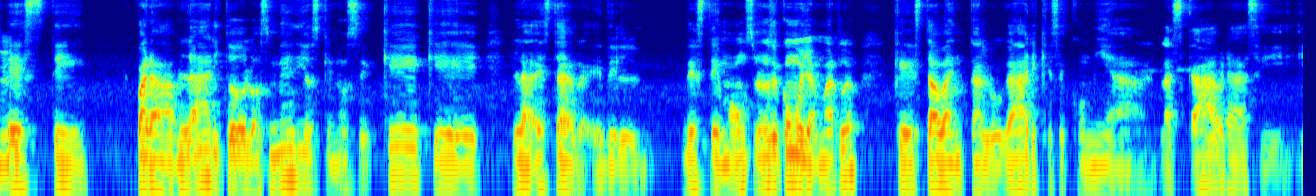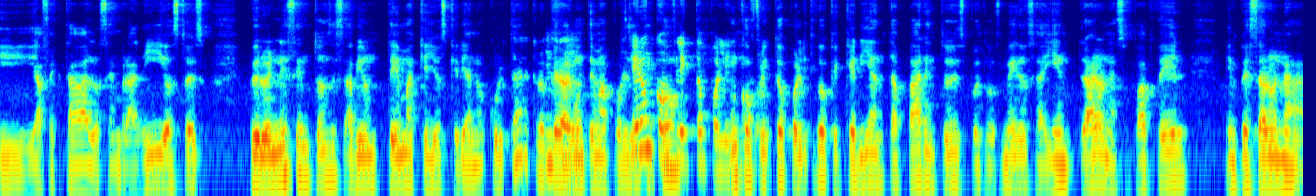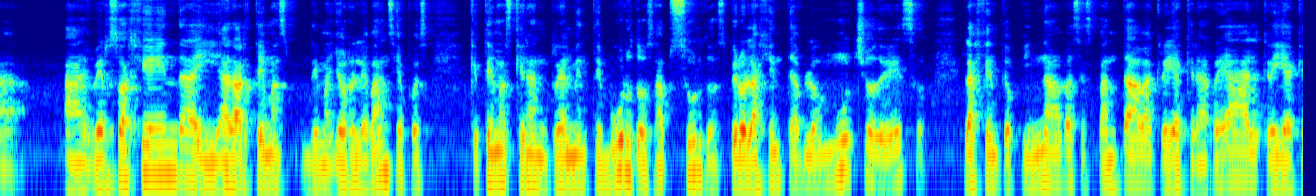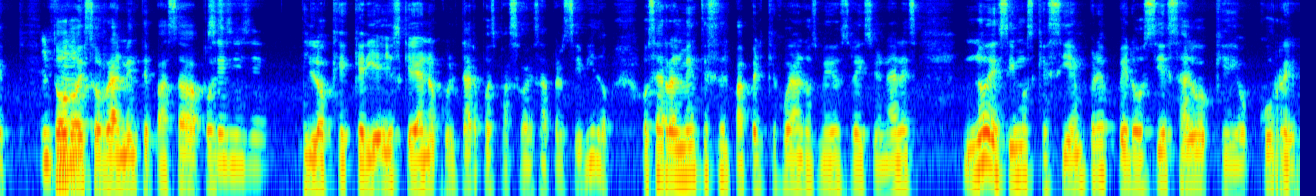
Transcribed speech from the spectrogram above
este, para hablar y todos los medios, que no sé qué, que la, esta, eh, del, de este monstruo, no sé cómo llamarlo, que estaba en tal lugar y que se comía las cabras y, y afectaba a los sembradíos, todo eso. Pero en ese entonces había un tema que ellos querían ocultar, creo que era algún tema político era un conflicto político. un conflicto político que querían tapar, entonces pues los medios ahí entraron a su papel, empezaron a, a ver su agenda y a dar temas de mayor relevancia, pues que temas que eran realmente burdos, absurdos, pero la gente habló mucho de eso, la gente opinaba, se espantaba, creía que era real, creía que todo eso realmente pasaba, pues Sí, sí, sí. y lo que quería, ellos querían ocultar, pues pasó desapercibido. O sea, realmente ese es el papel que juegan los medios tradicionales. No decimos que siempre, pero sí es algo que ocurre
